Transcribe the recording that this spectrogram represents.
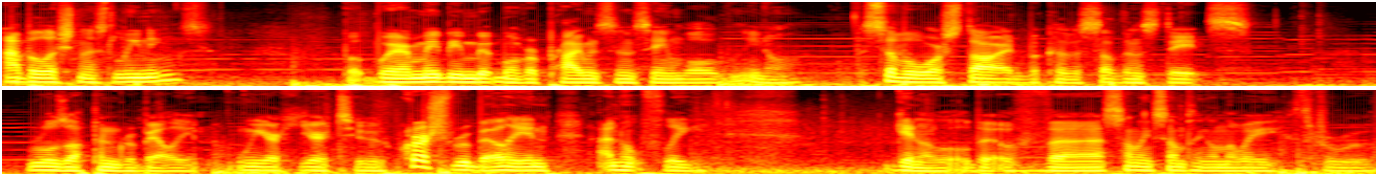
abolitionist leanings, but we're maybe a bit more of a pragmatist in saying, well, you know, the Civil War started because the southern states rose up in rebellion. We are here to crush rebellion and hopefully gain a little bit of uh, something something on the way through.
